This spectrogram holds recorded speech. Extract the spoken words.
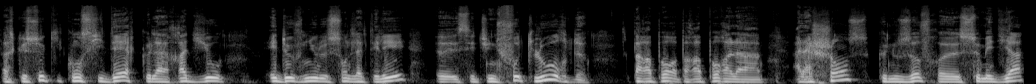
parce que ceux qui considèrent que la radio est devenue le son de la télé, euh, c'est une faute lourde par rapport, par rapport à, la, à la chance que nous offre ce média,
